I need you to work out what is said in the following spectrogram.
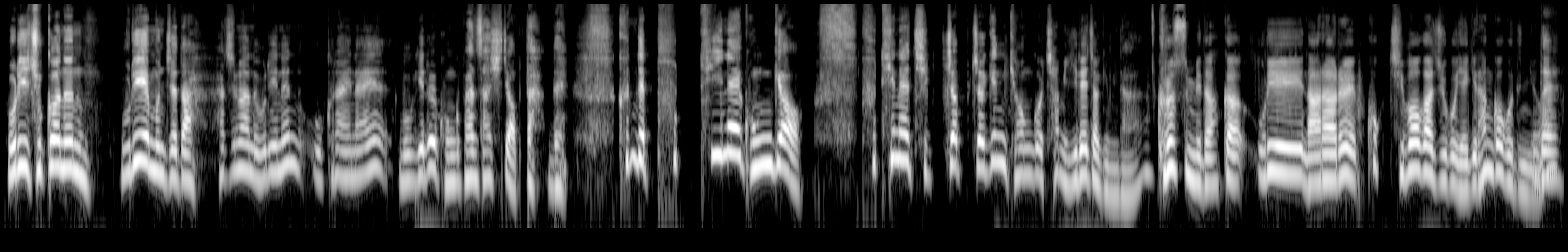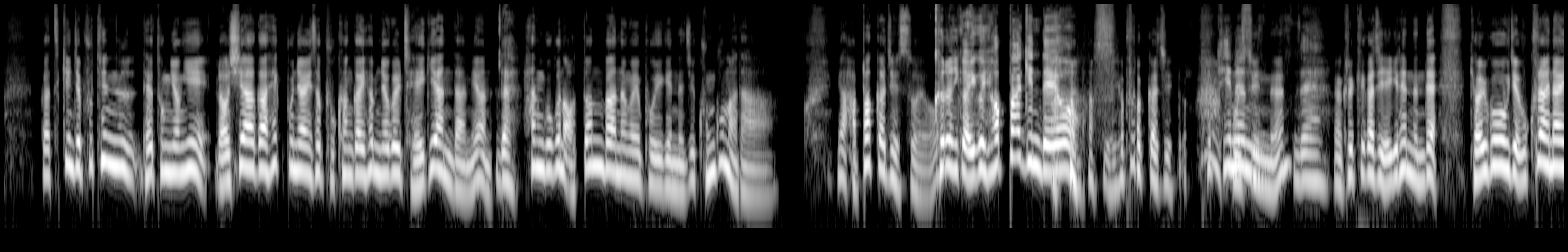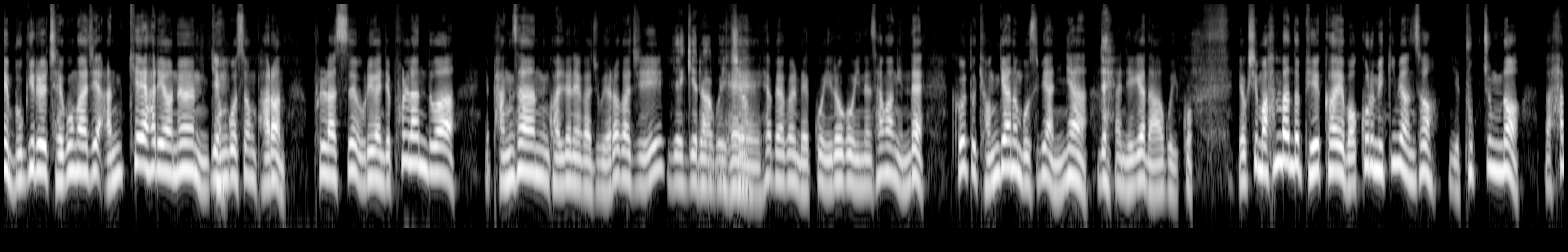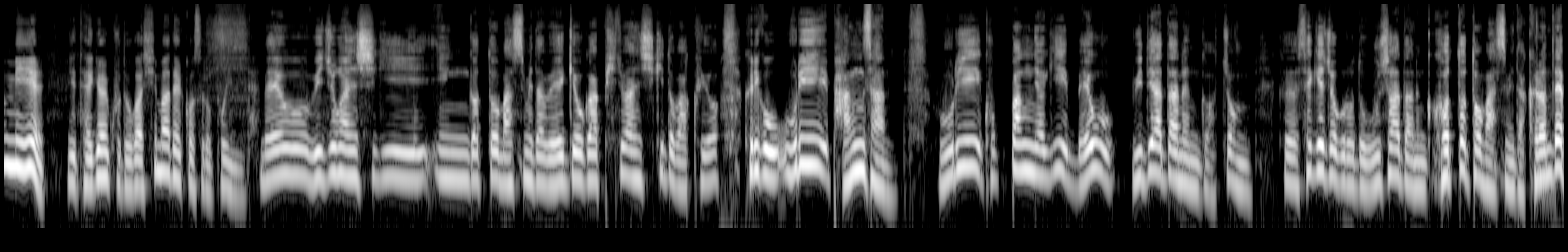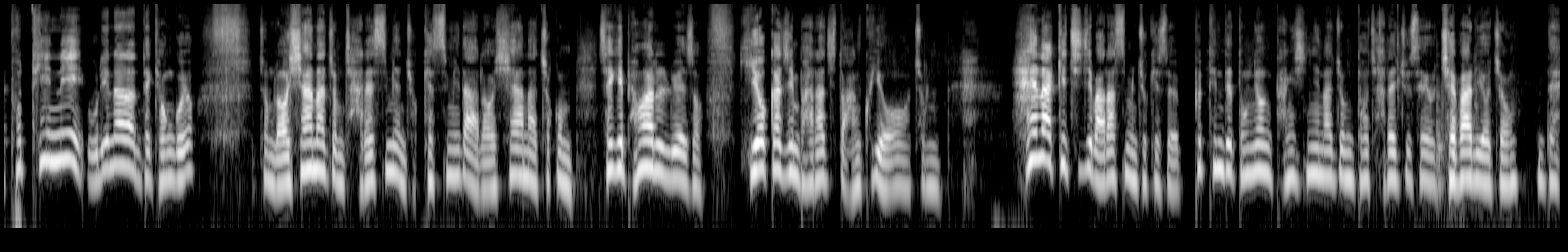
우리 주권은 우리의 문제다. 하지만 우리는 우크라이나에 무기를 공급한 사실이 없다. 네. 근데 푸틴의 공격, 푸틴의 직접적인 경고 참 이례적입니다. 그렇습니다. 그러니까 우리나라를 콕 집어가지고 얘기를 한 거거든요. 네. 그러니까 특히 이제 푸틴 대통령이 러시아가 핵 분야에서 북한과의 협력을 재개한다면 네. 한국은 어떤 반응을 보이겠는지 궁금하다. 압박까지 했어요. 그러니까 이거 협박인데요. 예, 협박까지 푸틴은 수 있는 네. 그렇게까지 얘기를 했는데 결국 이제 우크라이나에 무기를 제공하지 않게 하려는 예. 경고성 발언 플러스 우리가 이제 폴란드와 방산 관련해 가지고 여러 가지 얘기를 하고 있죠. 예, 협약을 맺고 이러고 있는 상황인데 그걸 또 경계하는 모습이 아니냐라는 네. 얘기가 나오고 있고 역시 뭐 한반도 비핵화에 먹구름이 끼면서 북중러 한미일 이 대결 구도가 심화될 것으로 보입니다. 매우 위중한 시기인 것도 맞습니다. 외교가 필요한 시기도 맞고요. 그리고 우리 방산, 우리 국방력이 매우 위대하다는 거, 좀그 세계적으로도 우수하다는 거, 그것도 또 맞습니다. 그런데 푸틴이 우리나라한테 경고요. 좀 러시아나 좀 잘했으면 좋겠습니다. 러시아나 조금 세계 평화를 위해서 기업까진 바라지도 않고요. 좀 해나 끼치지 말았으면 좋겠어요. 푸틴 대통령 당신이나 좀 더 잘해주세요. 제발이요 좀. 네.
